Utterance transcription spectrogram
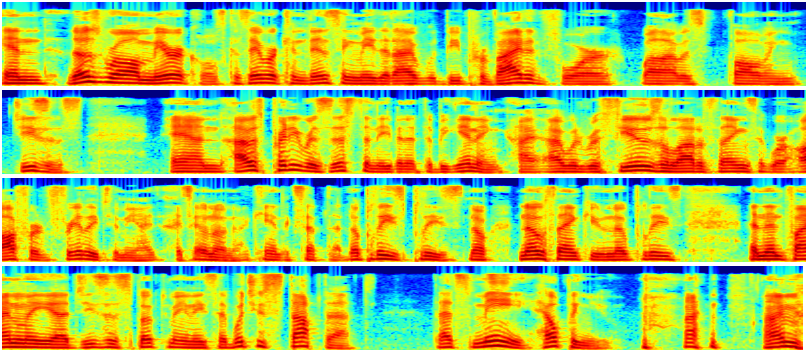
And those were all miracles because they were convincing me that I would be provided for while I was following Jesus. And I was pretty resistant even at the beginning. I, I would refuse a lot of things that were offered freely to me. I, I'd say, oh, no, no, I can't accept that. No, please, please. No, no, thank you. No, please. And then finally, uh, Jesus spoke to me and he said, would you stop that? That's me helping you. I'm, I'm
